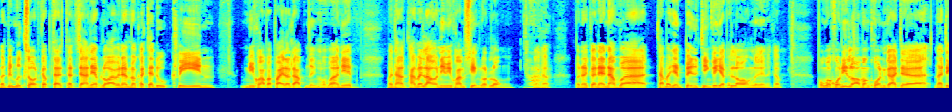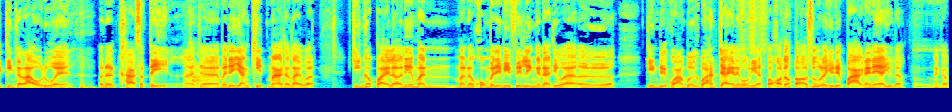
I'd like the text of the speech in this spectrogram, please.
มันเป็นหมึกสดครับจัดจัดจานเรียบร้อยไปนั้นมันก็จะดูคลีน มีความปลอดภัยระดับหนึ่งผมว่าอันนี้มันทำทำให้เรานี่มีความเสี่ยงลดลงค่ะนะครับ เพราะฉะนั้นก็แนะนำว่าถ้าไม่ยังเป็นจริงก็อย่าไปลองเลยนะครับ ผมว่าคนที่ลองบางคนก็อาจจะน่าจะกินกับเหล้าด้วย เพราะฉะนั้นขาดสติ อาจจะไม่ได้ยังคิดมากเท่าไหร่ว่า กินเข้าไปแล้วเนี่ยมันมันก็คงไม่ได้มีฟีลลิ่งขนาดที่ว่า เออ กินด้วยความเบิกบานใจอะไรพวกเนี้ยเพราะเขาต้องต่อสู้แล้วอยู่ในปากแน่ๆอยู่แล้ว นะครับ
